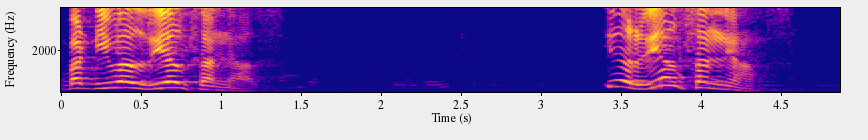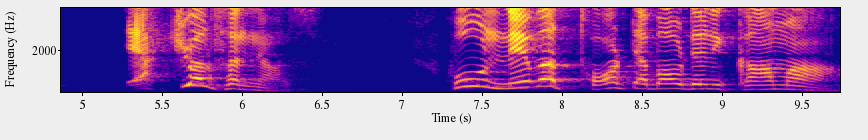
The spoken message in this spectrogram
but he was real sannyas. He was real sannyas, actual sannyas, who never thought about any karma.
